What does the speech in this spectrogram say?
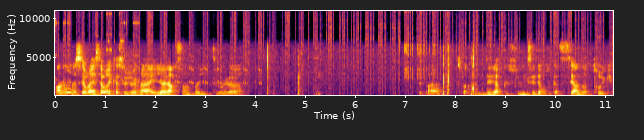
Ah non, mais c'est vrai, c'est vrai que ce jeu là, il a l'air sympa et tout là. C'est pas, pas le même délire que Sonic CD en tout cas, c'est un autre truc.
